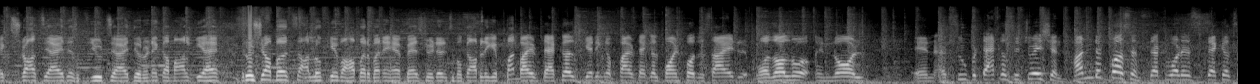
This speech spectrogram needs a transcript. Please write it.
एक्स्ट्रा से आए थे सब्सिट्यूट से आए थे, उन्होंने कमाल किया है। ऋषभ सालों के वहाँ पर बने हैं बेस्ट रेडर मुकाबले के five tackles getting five tackle point for the side was also involved in a super tackle situation. 100% that what is tackle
